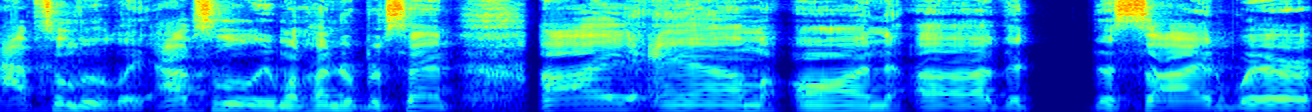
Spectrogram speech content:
absolutely, absolutely 100%. I am on uh, the the side where,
